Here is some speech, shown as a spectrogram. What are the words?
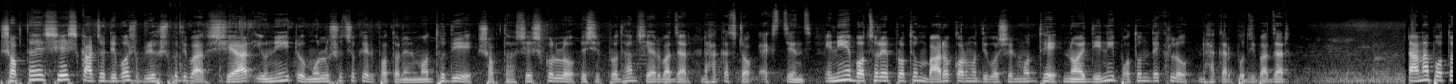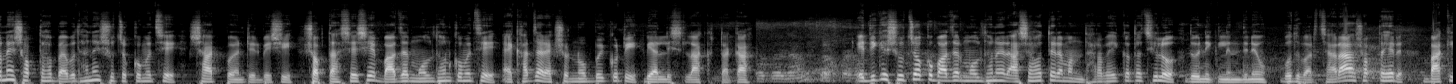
সপ্তাহের শেষ কার্যদিবস বৃহস্পতিবার। শেয়ার ইউনিট ও মূল্যসূচকের পতনের মধ্য দিয়ে সপ্তাহ শেষ করল দেশের প্রধান শেয়ার বাজার, ঢাকা স্টক এক্সচেঞ্জ। এ নিয়ে বছরের প্রথম বারো কর্মদিবসের মধ্যে নয় দিনই পতন দেখল ঢাকার পুঁজিবাজার। টানা পতনে সপ্তাহ ব্যবধানে সূচক কমেছে ষাট পয়েন্টের বেশি। সপ্তাহ শেষে বাজার মূলধন কমেছে এক হাজার একশো নব্বই কোটি বিয়াল্লিশ লাখ টাকা। এদিকে সূচক ও বাজার মূলধনের আশাহতের এমন ধারাবাহিকতা ছিল দৈনিক লেনদেনেও। বুধবার ছাড়া সপ্তাহের বাকি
